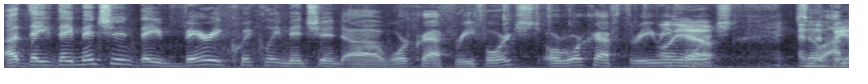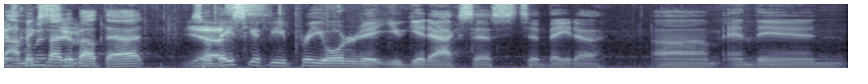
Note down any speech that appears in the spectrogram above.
Uh, they they mentioned they very quickly mentioned uh, Warcraft Reforged or Warcraft Three Reforged. yeah. And So I'm, I'm excited soon. about that. So basically, if you pre-ordered it, you get access to beta, um, and then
